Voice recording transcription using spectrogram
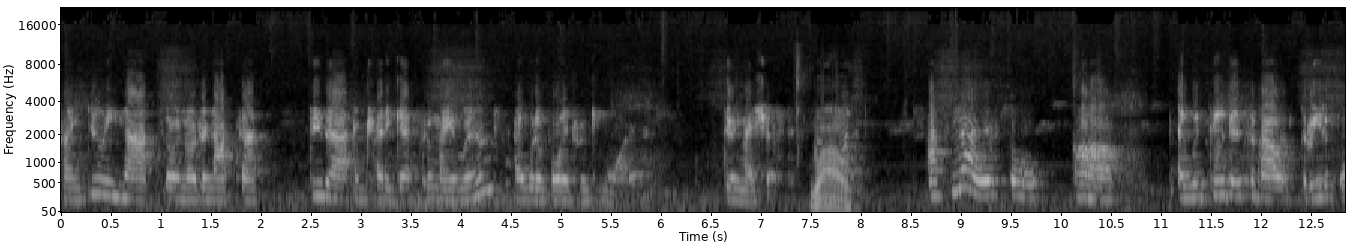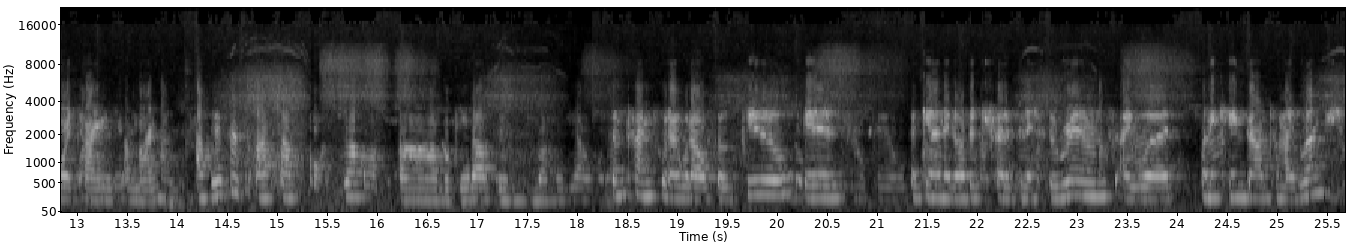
time doing that. So in order not to do that and try to get through my rooms, I would avoid drinking water during my shift. Wow. Hacía esto uh, I would do this about three to four times a month. A veces hasta cogíamos lo que era de la media hora. Sometimes what I would also do is, again, in order to try to finish the rooms, I would, when it came down to my lunch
